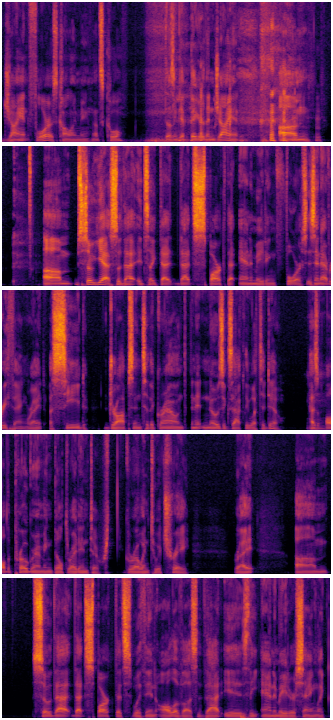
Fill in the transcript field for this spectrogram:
Giant floor is calling me. That's cool. Doesn't get bigger than giant. Um, so yeah, so that it's like that that spark, that animating force is in everything, right? A seed drops into the ground and it knows exactly what to do. Has all the programming built right into grow into a tree, right? Um, so that that spark that's within all of us, that is the animator saying like,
